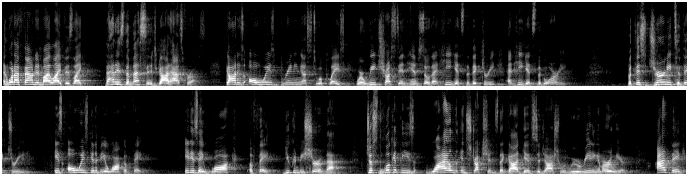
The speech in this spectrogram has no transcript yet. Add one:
And what I've found in my life is like, that is the message God has for us. God is always bringing us to a place where we trust in Him so that He gets the victory and He gets the glory. But this journey to victory is always going to be a walk of faith. It is a walk of faith. You can be sure of that. Just look at these wild instructions that God gives to Joshua, and we were reading them earlier. I think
